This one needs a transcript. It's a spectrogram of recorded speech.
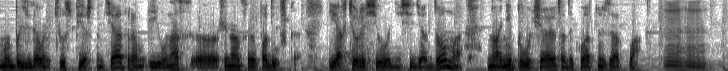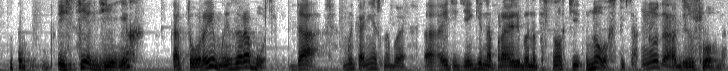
мы были довольно-таки успешным театром, и у нас э, финансовая подушка. И актеры сегодня сидят дома, но они получают адекватную зарплату. Угу. Из тех денег, которые мы заработали. Да, мы, конечно, бы э, эти деньги направили бы на постановки новых спектаклей. Ну да. Безусловно.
